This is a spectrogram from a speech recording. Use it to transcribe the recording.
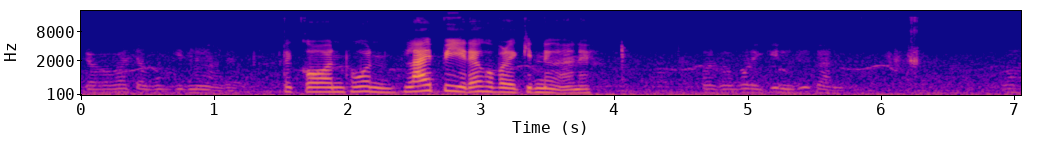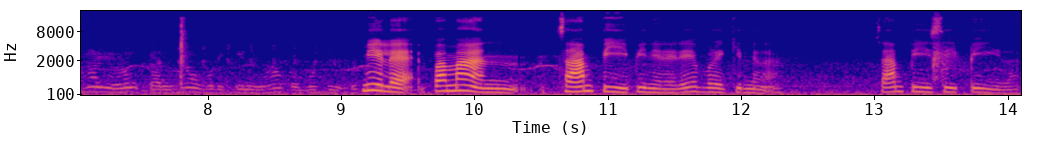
เจ้าว่าเจ้าบ่กินเนื้อแล้วแต่ก่อนพุ่นหลายปีได้วเขาบ่ได้กินเนื้อเนี่ยข้อยก็บ่ได้กินคือกันว่าเฮาอยู่ร่วมกันเฮาบ่ได้กินเฮาก็บ่ซื้อมีแหละประมาณสามปีปีนี้แหละได้บ่ได้กินเนื้อสามปีสี่ปีละ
